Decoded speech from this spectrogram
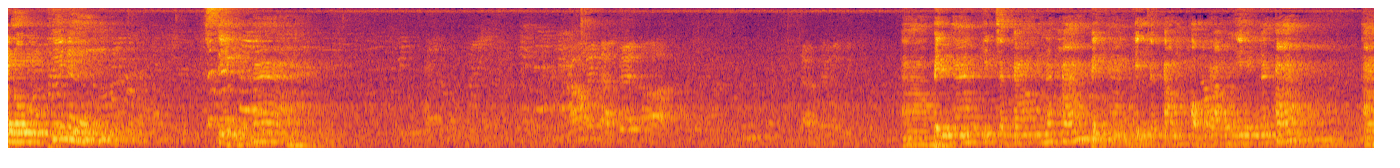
กลุ่มที่หนึ่งสี่ห้าเขาไม่จัดเพื่อนเหรอจัดเพื่อนอ่าเป็นงานกิจกรรมนะคะ เป็นงานกิจกรรมของเราเองนะคะอ่า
